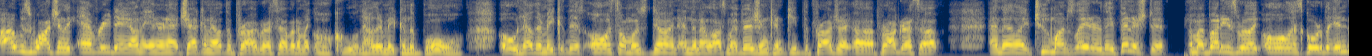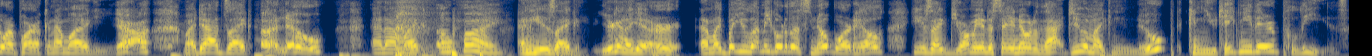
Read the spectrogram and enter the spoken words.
I was watching like every day on the internet, checking out the progress of it. I'm like, oh, cool. Now they're making the bowl. Oh, now they're making this. Oh, it's almost done. And then I lost my vision, can keep the project uh, progress up. And then like two months later, they finished it. And my buddies were like, oh, let's go to the indoor park. And I'm like, yeah. My dad's like, uh, no. And I'm like, oh, why? And he's like, you're gonna get hurt. And I'm like, but you let me go to the snowboard hill. He's like, do you want me to say no to that too? I'm like, nope. Can you take me there, please?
